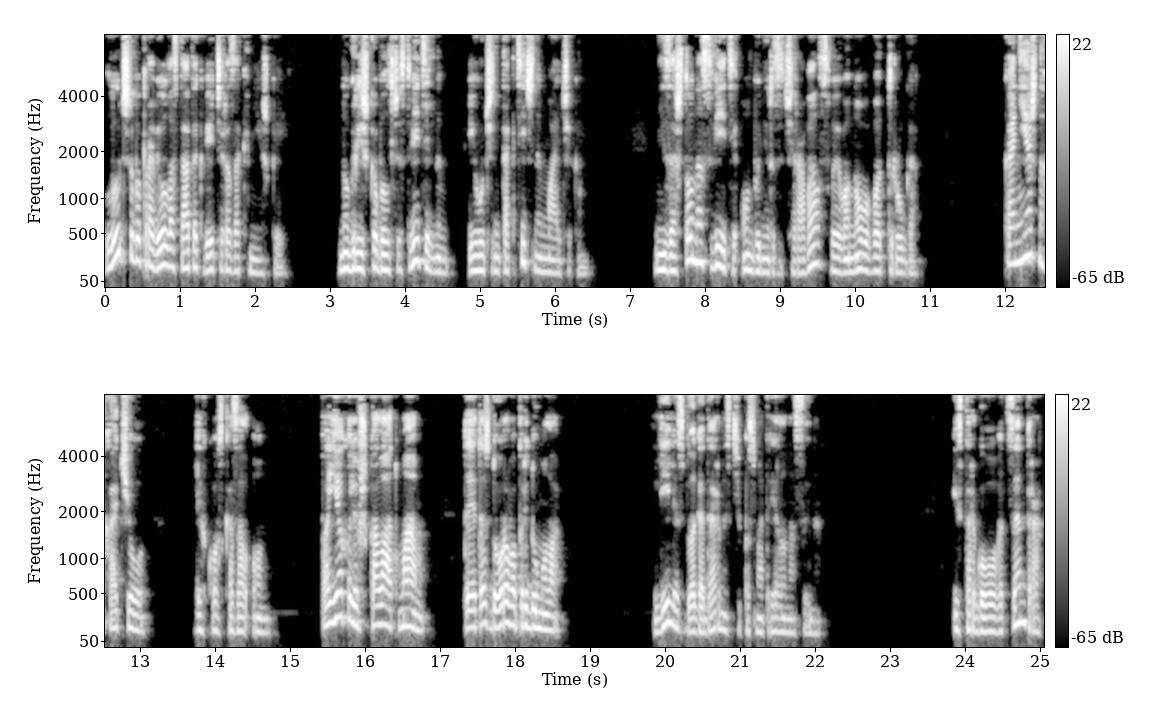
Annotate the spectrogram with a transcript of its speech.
лучше бы провел остаток вечера за книжкой. Но Гришка был чувствительным и очень тактичным мальчиком. Ни за что на свете он бы не разочаровал своего нового друга. «Конечно хочу», — легко сказал он. «Поехали в шоколад, мам!» Ты это здорово придумала. Лиля с благодарностью посмотрела на сына. Из торгового центра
